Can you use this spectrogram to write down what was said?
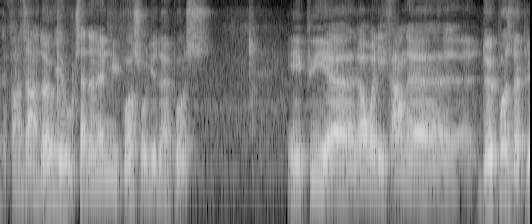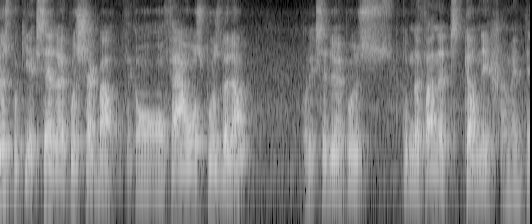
On l'a fendu en deux, voyez-vous, ça donne un demi-pouce au lieu d'un pouce. Et puis euh, là, on va les fendre euh, deux pouces de plus pour qu'ils excèdent un pouce chaque barre. Fait qu'on fait 11 pouces de long pour excéder un pouce, pour ne faire notre petite corniche en même temps.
